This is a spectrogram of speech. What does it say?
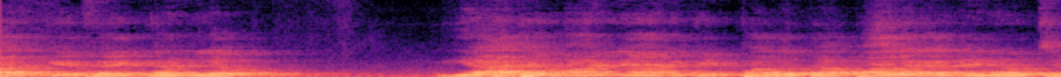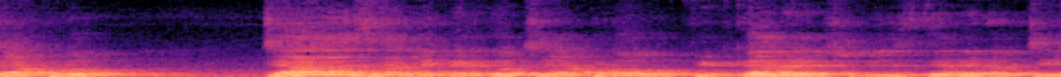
ఆర్కే ఫైవ్ గన్లో యాజమాన్యానికి పలు దఫాలుగా నేను వచ్చినప్పుడు చాలాసార్లు ఇక్కడికి వచ్చినప్పుడు ఫిట్కార్ పిలిస్తే నేను వచ్చి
